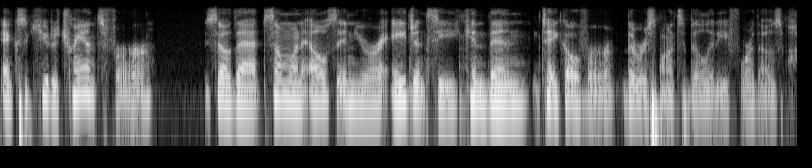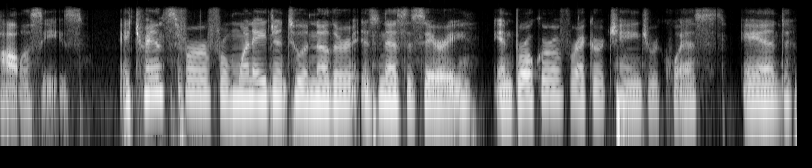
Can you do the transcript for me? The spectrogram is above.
execute a transfer so that someone else in your agency can then take over the responsibility for those policies. A transfer from one agent to another is necessary in broker of record change requests and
